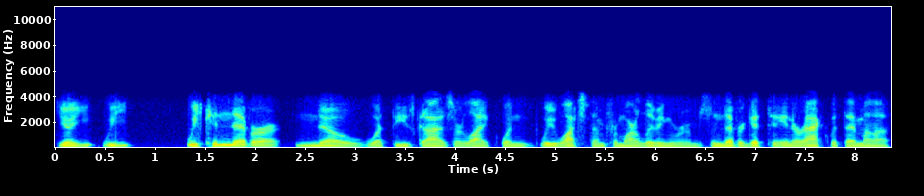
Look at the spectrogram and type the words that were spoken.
you know we we can never know what these guys are like when we watch them from our living rooms and never get to interact with them on a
